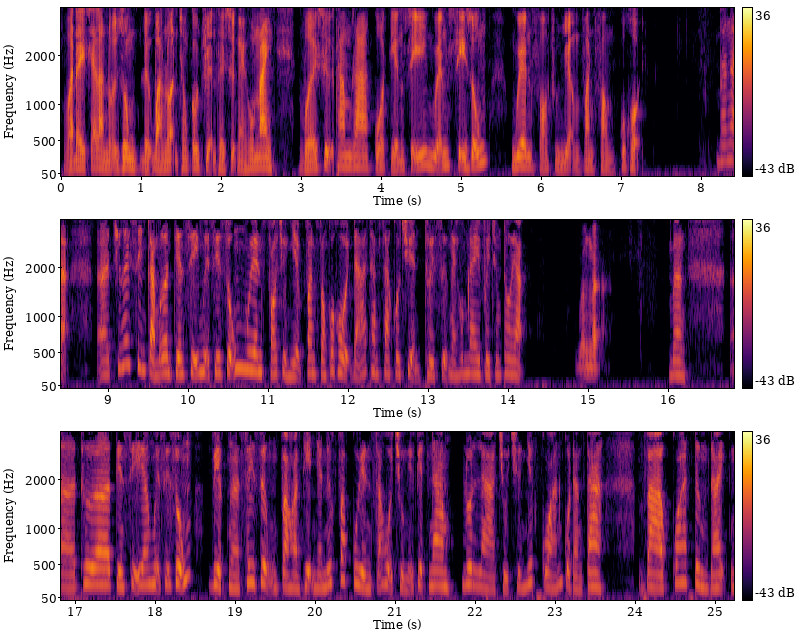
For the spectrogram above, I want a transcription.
Và đây sẽ là nội dung được bàn luận trong câu chuyện thời sự ngày hôm nay với sự tham gia của tiến sĩ Nguyễn Sĩ Dũng, nguyên phó chủ nhiệm văn phòng Quốc hội. Vâng ạ, à, trước hết xin cảm ơn tiến sĩ Nguyễn Sĩ Dũng, nguyên phó chủ nhiệm văn phòng Quốc hội đã tham gia câu chuyện thời sự ngày hôm nay với chúng tôi ạ. Vâng ạ. Vâng. À, thưa tiến sĩ ờ, Nguyễn Sĩ Dũng, việc ờ, xây dựng và hoàn thiện nhà nước pháp quyền xã hội chủ nghĩa Việt Nam luôn là chủ trương nhất quán của Đảng ta. Và qua từng đại ừ,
